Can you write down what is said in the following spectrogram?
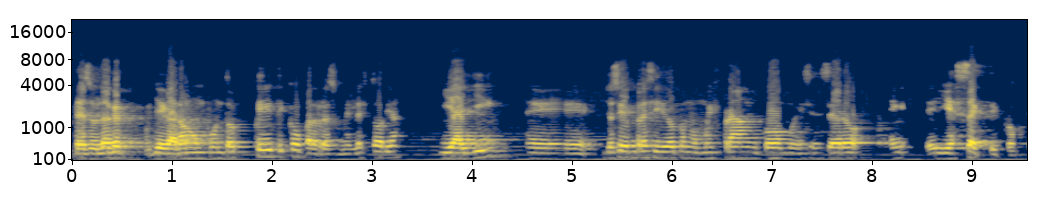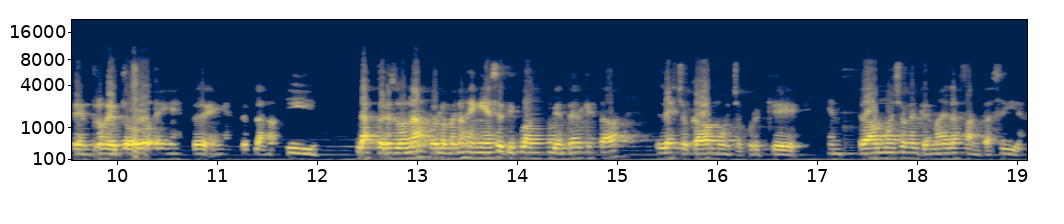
Resulta que llegaron a un punto crítico, para resumir la historia, y allí eh, yo siempre he sido como muy franco, muy sincero y escéptico dentro de todo en este, en este plano. Y las personas, por lo menos en ese tipo de ambiente en el que estaba, les chocaba mucho porque entraba mucho en el tema de la fantasía.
